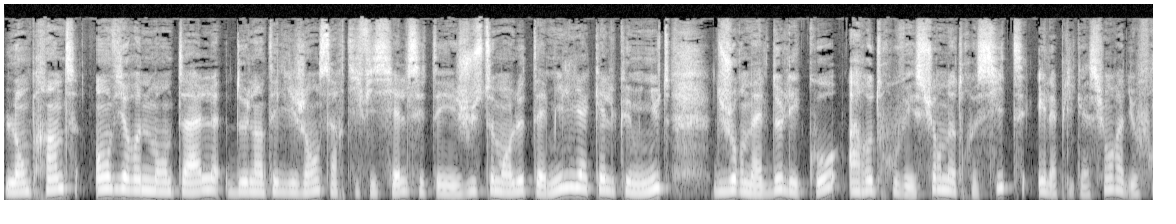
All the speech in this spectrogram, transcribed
L'empreinte environnementale de l'intelligence artificielle, c'était justement le thème il y a quelques minutes du journal de l'écho à retrouver sur notre site et l'application Radio France.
